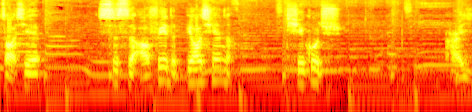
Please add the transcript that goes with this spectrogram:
找些似是而非的标签呢贴过去而已。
